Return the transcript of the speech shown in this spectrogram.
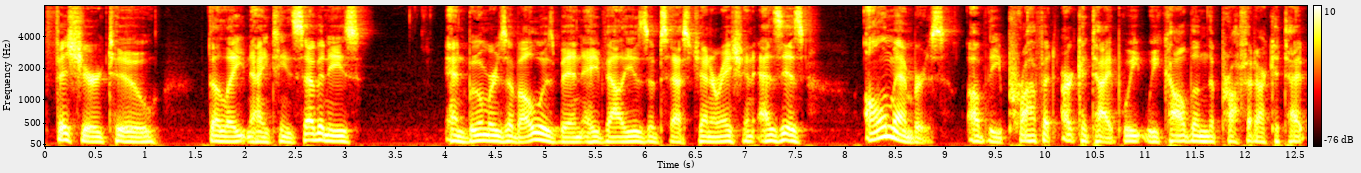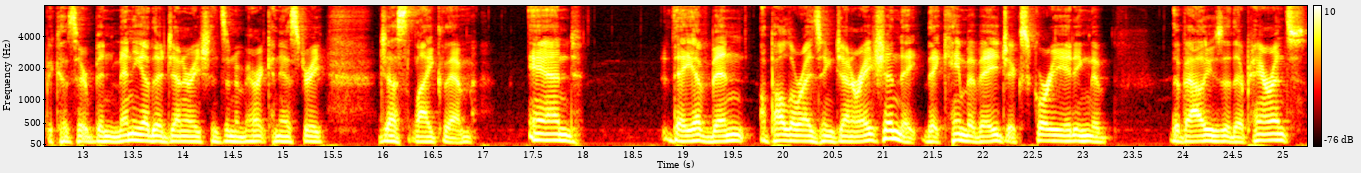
fissure to the late 1970s, and boomers have always been a values obsessed generation, as is all members of the prophet archetype. We, we call them the prophet archetype because there have been many other generations in American history just like them. And they have been a polarizing generation. They, they came of age excoriating the, the values of their parents.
